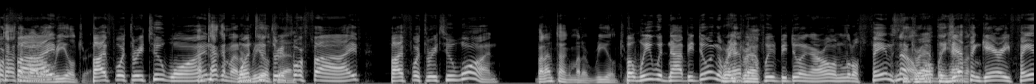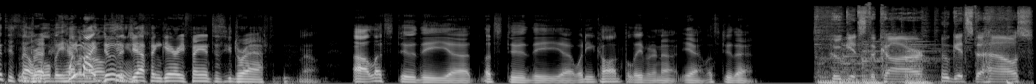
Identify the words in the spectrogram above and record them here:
I'm talking about a real draft. five, four, three, two, one. I'm talking about a one, two, real three, draft. four, five, five, four, three, two, one. But I'm talking about a real draft. But we would not be doing a We're redraft. We'd be doing our own little fantasy No, we'll draft, be the Geoff and Gary fantasy No, draft. we'll be we might do the. Geoff and Gary fantasy draft. No. Uh, let's do the uh, let's do the uh, what do you call it? Believe it or not. Yeah, let's do that. Who gets the car? Who gets the house?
